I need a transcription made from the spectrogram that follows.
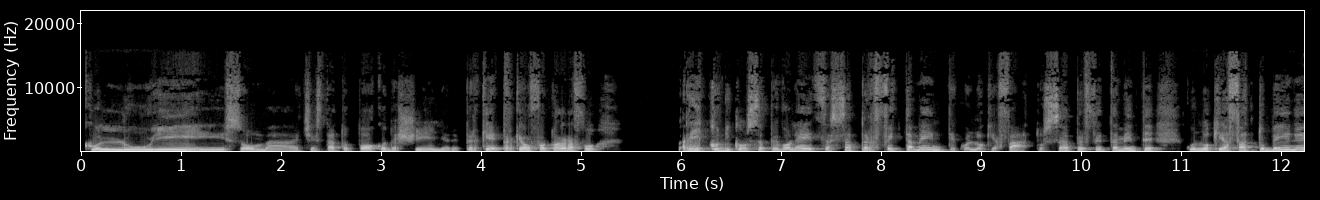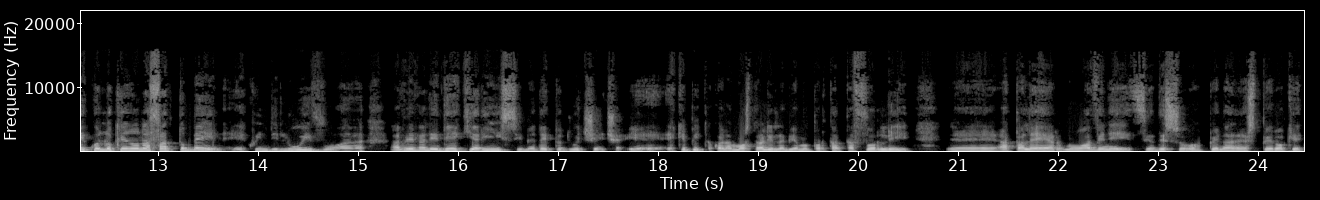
con lui, insomma, c'è stato poco da scegliere. Perché? Perché è un fotografo ricco di consapevolezza, sa perfettamente quello che ha fatto, sa perfettamente quello che ha fatto bene e quello che non ha fatto bene. E quindi lui vo- aveva le idee chiarissime, ha detto 200, cioè, è, capito, quella mostra lì l'abbiamo portata a Forlì, eh, a Palermo, a Venezia, adesso appena spero che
